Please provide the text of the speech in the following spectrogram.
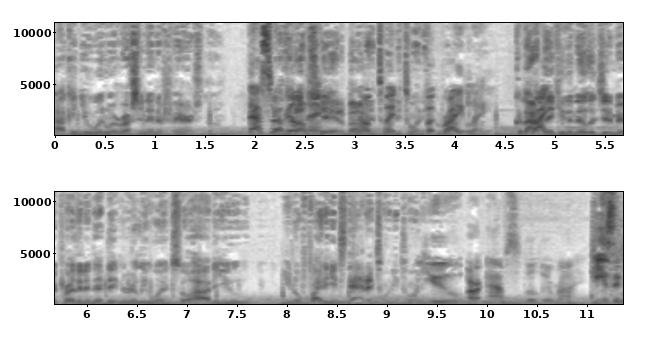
How can you win with Russian interference, though? That's the That's real what I'm thing. scared about No, in but- 2020. But, rightly. Because I Right. think he's an illegitimate president that didn't really win. So how do you, you know, fight against that in 2020? You are absolutely right. He's an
